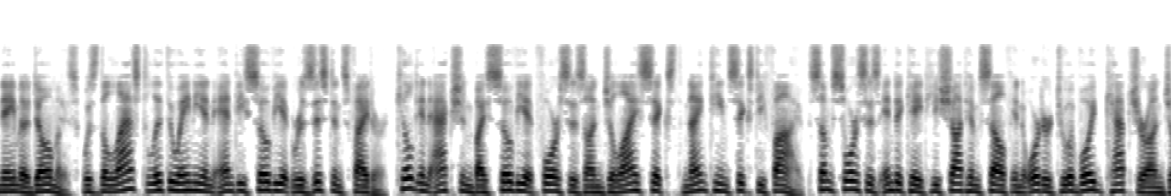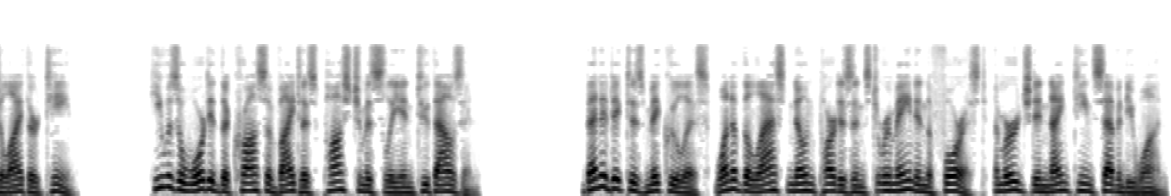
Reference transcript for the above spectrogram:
name Adomas was the last Lithuanian anti-Soviet resistance fighter, killed in action by Soviet forces on July 6, 1965 some sources indicate he shot himself in order to avoid capture on July 13. He was awarded the Cross of Vytis posthumously in 2000. Benediktas Mikulis, one of the last known partisans to remain in the forest, emerged in 1971.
